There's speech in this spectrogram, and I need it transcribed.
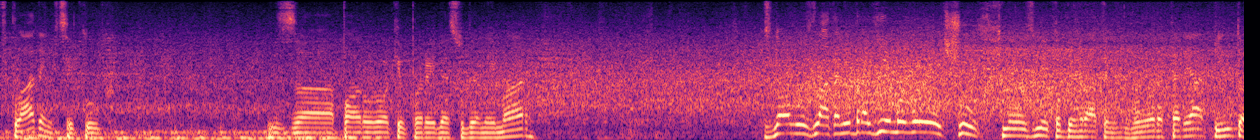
вкладень в цей клуб. За пару років перейде сюди Неймар. Знову Златан Ібрагімович. Ух, не зміг обіграти воротаря Пінто.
